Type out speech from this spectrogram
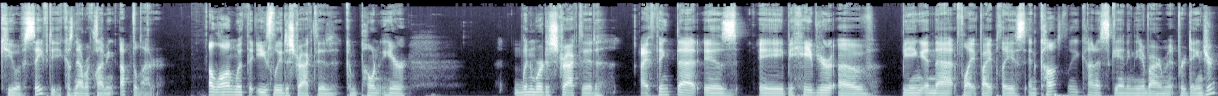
cue of safety because now we're climbing up the ladder. Along with the easily distracted component here, when we're distracted, I think that is a behavior of being in that flight fight place and constantly kind of scanning the environment for danger.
